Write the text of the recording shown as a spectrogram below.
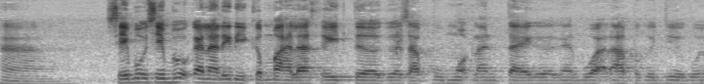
Ha. Sibuk-sibukkanlah diri Kemahlah kereta ke Sapu mop lantai ke kan, Buatlah apa kerja pun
